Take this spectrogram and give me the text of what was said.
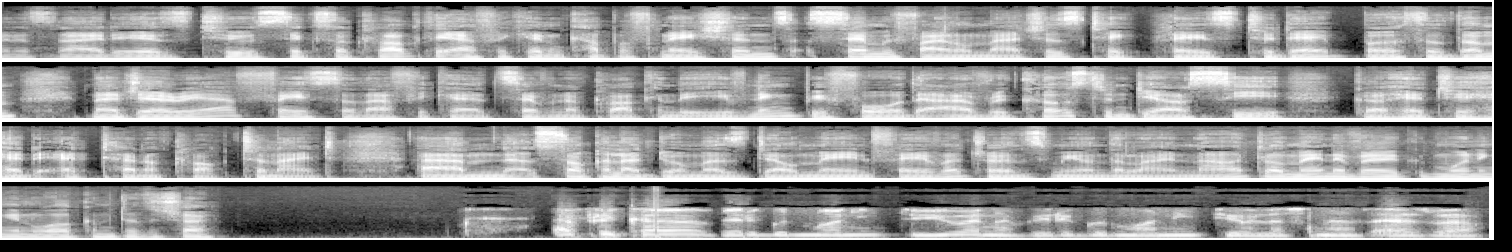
minutes now it is to six o'clock. The African Cup of Nations semi-final matches take place today, both of them. Nigeria face South Africa at seven o'clock in the evening before the Ivory Coast and DRC go head to head at 10 o'clock tonight. Um, Soccer Laduma's Delmain Faver joins me on the line now. Delmain, a very good morning and welcome to the show. Africa, a very good morning to you and a very good morning to your listeners as well.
